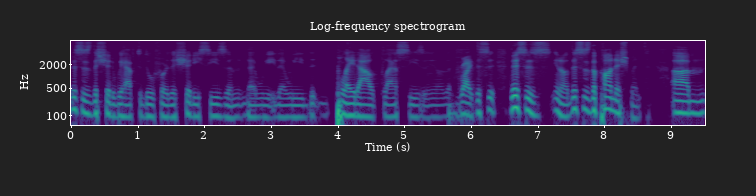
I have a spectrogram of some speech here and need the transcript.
This is the shit we have to do for the shitty season that we that we d- played out last season. You know, the, Right. this is this is you know this is the punishment um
